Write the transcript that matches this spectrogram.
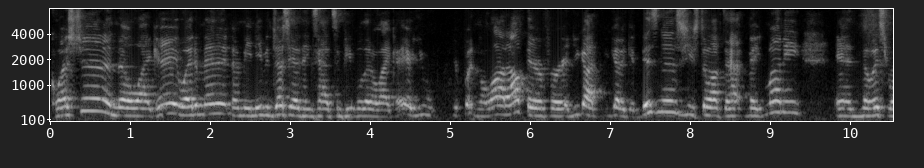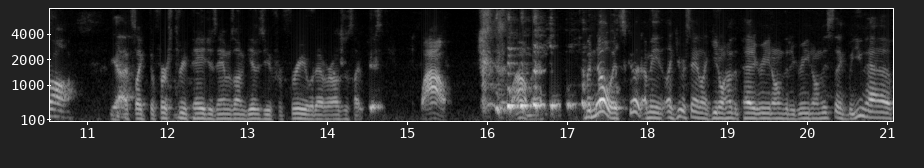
question and they'll like, hey, wait a minute. I mean, even Jesse, I think's had some people that are like, hey, are you you're putting a lot out there for, and you got you got to get business. You still have to have, make money, and no, it's raw. Yeah, it's like the first three pages Amazon gives you for free or whatever. I was just like, wow, wow, man. But no, it's good. I mean, like you were saying, like you don't have the pedigree, you don't have the degree, you don't have this thing, but you have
